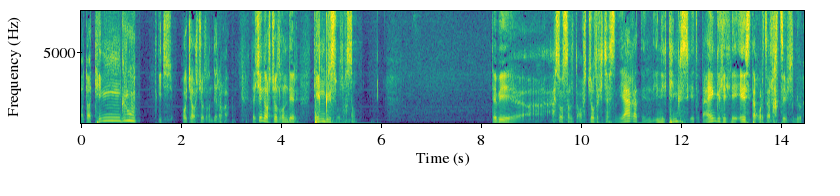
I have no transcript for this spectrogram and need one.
Одоо тэнгэрүүд гэж хуучин орчуулган дээр байгаа. Тэгээ шинэ орчуулган дээр тэнгэрс болгосон. Тэгээ би асуусан л орчуулагчаас нь яагаад энийг тэнгэрс гэдэг. Англи хэлний S дагавар залгацсан юм шиг нэг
